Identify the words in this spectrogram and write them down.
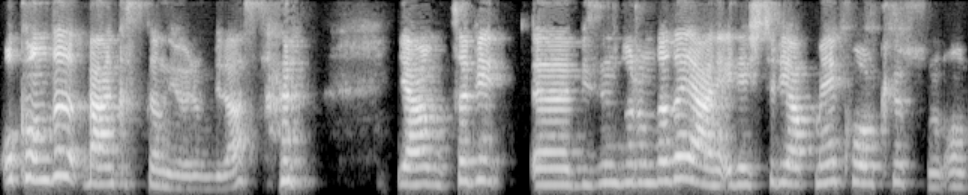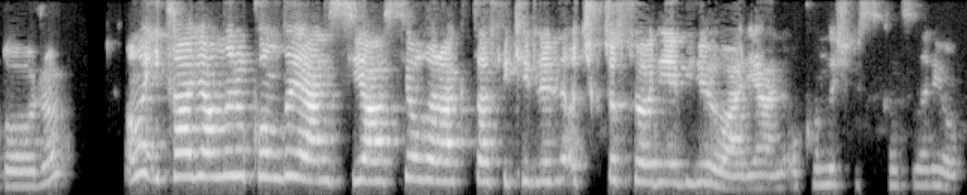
O konuda ben kıskanıyorum biraz. yani tabii e, bizim durumda da yani eleştiri yapmaya korkuyorsun, o doğru. Ama İtalyanlar o konuda yani siyasi olarak da fikirlerini açıkça söyleyebiliyorlar yani. O konuda hiçbir sıkıntıları yok.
